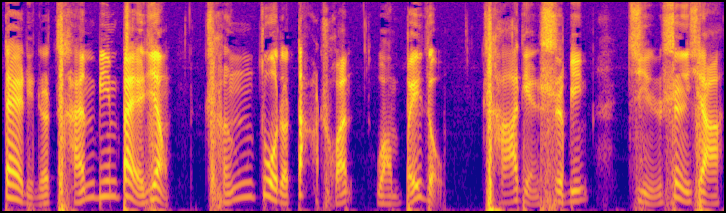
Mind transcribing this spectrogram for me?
带领着残兵败将，乘坐着大船往北走，查点士兵，仅剩下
